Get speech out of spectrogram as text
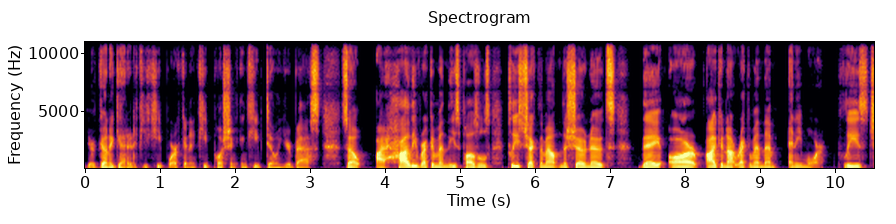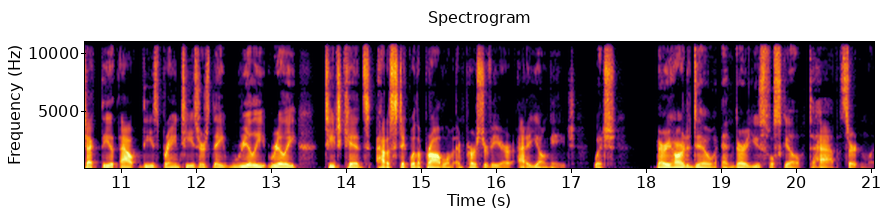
You're going to get it if you keep working and keep pushing and keep doing your best. So, I highly recommend these puzzles. Please check them out in the show notes. They are, I could not recommend them anymore please check the, out these brain teasers. They really, really teach kids how to stick with a problem and persevere at a young age, which very hard to do and very useful skill to have, certainly.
